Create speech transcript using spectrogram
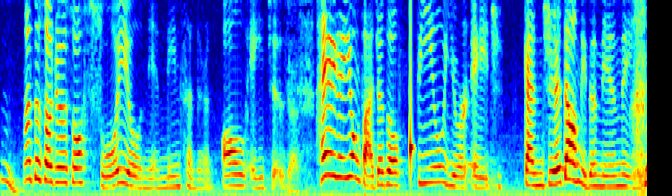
嗯，那这时候就是说所有年龄层的人，all ages。 Yes 还有一个用法叫做 feel your age， 感觉到你的年龄，是.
